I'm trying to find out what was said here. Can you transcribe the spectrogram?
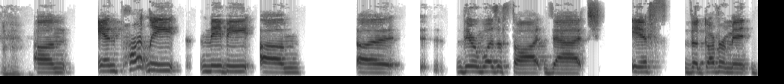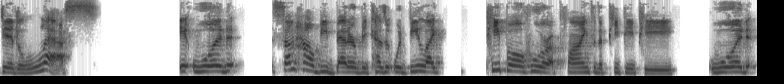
Mm-hmm. Um, and partly maybe um, uh, there was a thought that if the government did less, it would somehow be better because it would be like people who are applying for the PPP would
